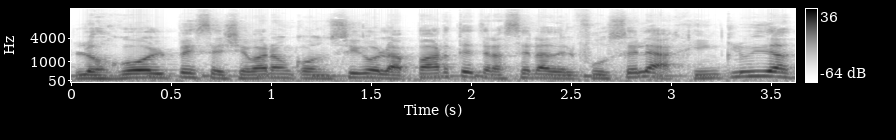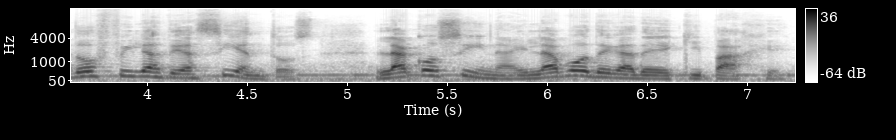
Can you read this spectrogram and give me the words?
Los golpes se llevaron consigo la parte trasera del fuselaje, incluidas dos filas de asientos, la cocina y la bodega de equipaje.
